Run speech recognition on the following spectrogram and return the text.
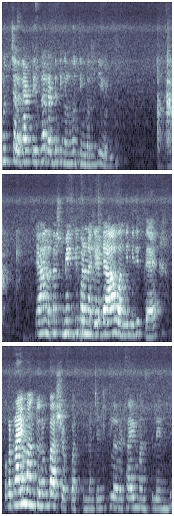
ಮುಚ್ಚಲ ಗಟ್ಟಿ ಇತ್ತ ಎರಡು ತಿಂಗಳು ಮೂರು ತಿಂಗಳು ಜೀವಲಿ ಯಾನ ಫಸ್ಟ್ ಮೆಗ್ದಿ ಬಣ್ಣ ಗೆಡ್ಡೆ ಆ ಒಂದು ನಿದಿತ್ತೆ ఒక ట్రై మంత్ బాగా షాప్ పడుతుంది మంచిగా నిక్లర్ ట్రై మంత్ లేనిది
